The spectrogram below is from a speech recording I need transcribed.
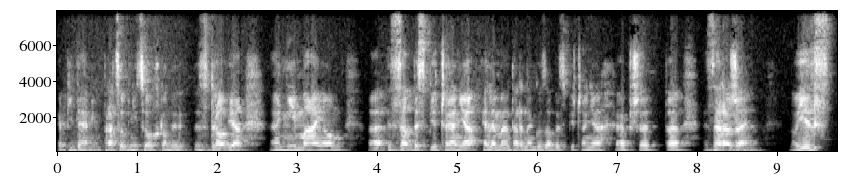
epidemią. Pracownicy ochrony zdrowia nie mają e, zabezpieczenia, elementarnego zabezpieczenia przed zarażeniem. No jest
